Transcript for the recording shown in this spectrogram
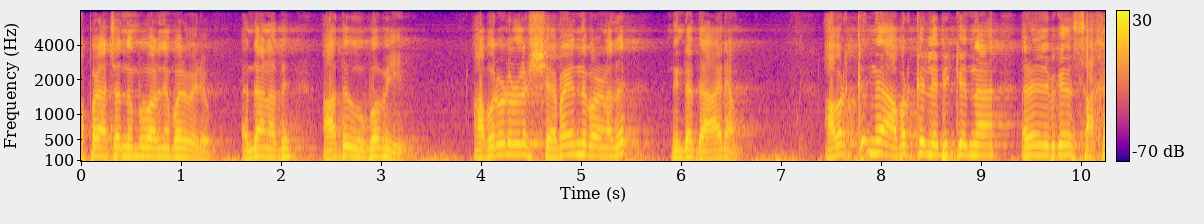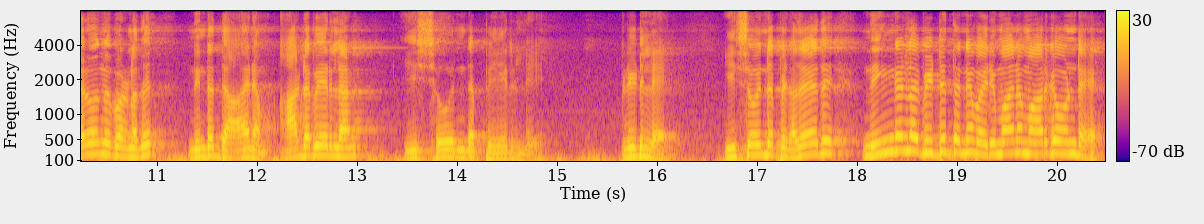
അപ്പോഴച്ഛൻ മുമ്പ് പറഞ്ഞ പോലെ വരും. എന്താണത്? അത് ഉപവി. അവരോടുള്ള ക്ഷമയെന്ന് പറയണത് നിന്റെ ദാനം. അവർക്ക് അവർക്ക് ലഭിക്കുന്ന അല്ലെങ്കിൽ ലഭിക്കുന്ന സഹനം എന്ന് പറയണത് നിന്റെ ദാനം. ആരുടെ പേരിലാണ്? ഈശോന്റെ പേരില്ലേ പിടിയിട്ടില്ലേ ഈശോന്റെ പേര്. അതായത് നിങ്ങളുടെ വീട്ടിൽ തന്നെ വരുമാന മാർഗമുണ്ട്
